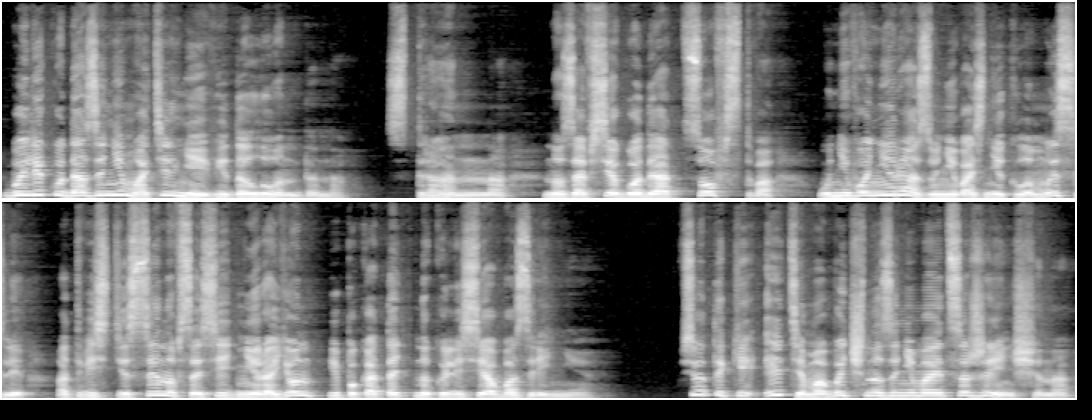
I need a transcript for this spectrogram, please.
были куда занимательнее вида Лондона. Странно, но за все годы отцовства у него ни разу не возникло мысли отвезти сына в соседний район и покатать на колесе обозрения. Все-таки этим обычно занимается женщина,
